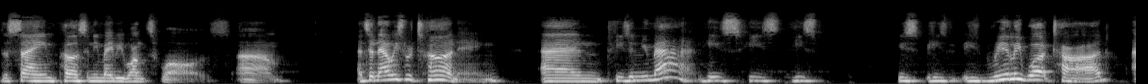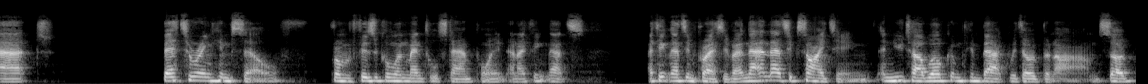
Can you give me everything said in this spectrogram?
the same person he maybe once was, um, and so now he's returning and he's a new man. He's he's he's he's he's he's really worked hard at bettering himself from a physical and mental standpoint, and I think that's I think that's impressive and, that, and that's exciting. And Utah welcomed him back with open arms. So,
